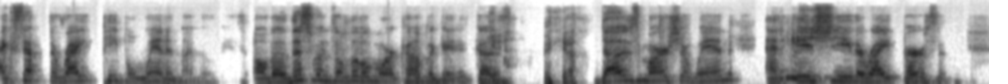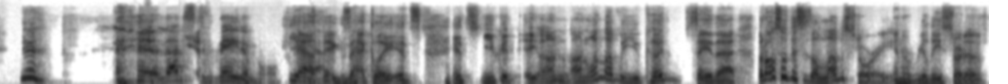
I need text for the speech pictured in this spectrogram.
except the right people win in my movies. Although this one's a little more complicated because yeah does Marsha win? And is she the right person? yeah. That's debatable. yeah, exactly. It's it's you could on on one level you could say that but also this is a love story in a really sort of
